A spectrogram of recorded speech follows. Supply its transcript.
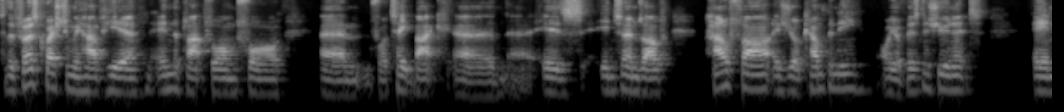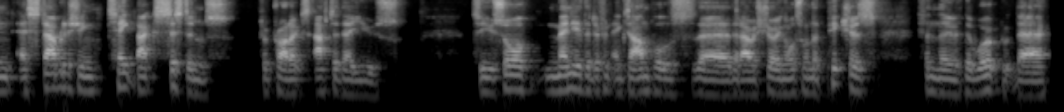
So the first question we have here in the platform for um, for Take Back uh, uh, is in terms of how far is your company or your business unit in establishing take back systems for products after their use. So you saw many of the different examples uh, that I was showing also on the pictures from the, the workbook there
